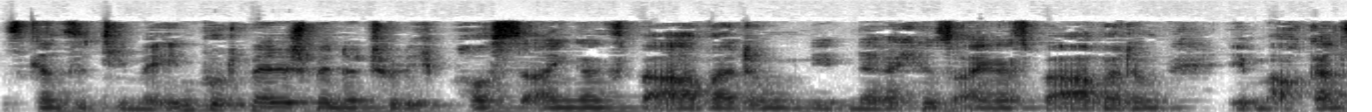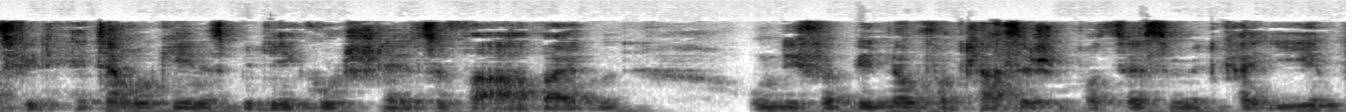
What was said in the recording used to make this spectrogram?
Das ganze Thema Input Management natürlich, Posteingangsbearbeitung, neben der Rechnungseingangsbearbeitung eben auch ganz viel heterogenes Beleggut schnell zu verarbeiten und die Verbindung von klassischen Prozessen mit KI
